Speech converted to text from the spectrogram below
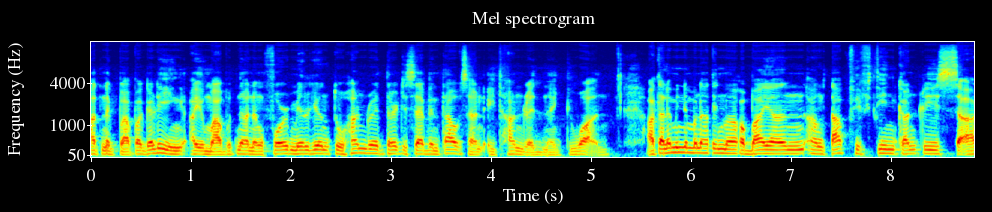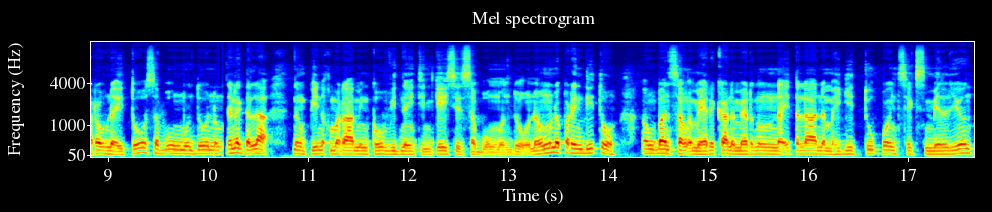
at nagpapagaling ay umabot na ng 4 million 1,237,891. At alamin naman natin mga kabayan ang top 15 countries sa araw na ito sa buong mundo na nagdala ng pinakamaraming COVID-19 cases sa buong mundo. Nanguna pa rin dito ang bansang Amerika na meron ng naitala na mahigit 2.6 million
